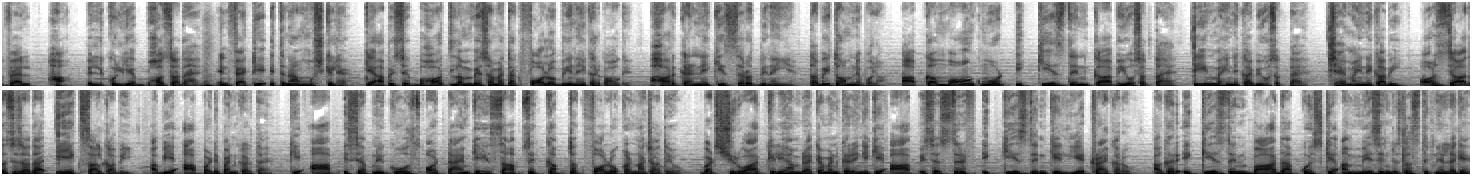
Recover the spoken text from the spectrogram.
वेल well, हाँ बिल्कुल ये बहुत ज़्यादा है। इनफैक्ट ये इतना मुश्किल है कि आप इसे बहुत लंबे समय तक फॉलो भी नहीं कर पाओगे। और करने की ज़रूरत भी नहीं है। तभी तो हमने बोला आपका मॉन्क मोड 21 दिन का भी हो सकता है तीन महीने का भी हो सकता है। छह महीने का भी और ज़्यादा से ज़्यादा एक साल का भी। अब ये आप पर डिपेंड करता है कि आप इसे अपने गोल्स और टाइम के हिसाब से कब तक फॉलो करना चाहते हो। बट शुरुआत के लिए हम रेकमेंड करेंगे कि आप इसे सिर्फ़ 21 दिन के लिए ट्राई करो। अगर 21 दिन बाद आपको इसके अमेजिंग रिजल्ट्स दिखने लगे,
